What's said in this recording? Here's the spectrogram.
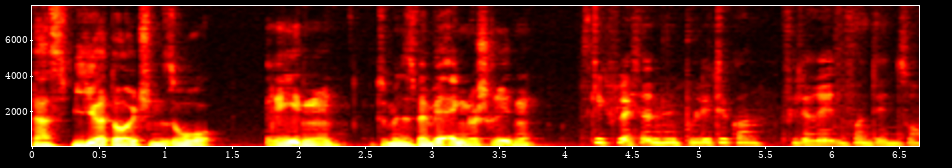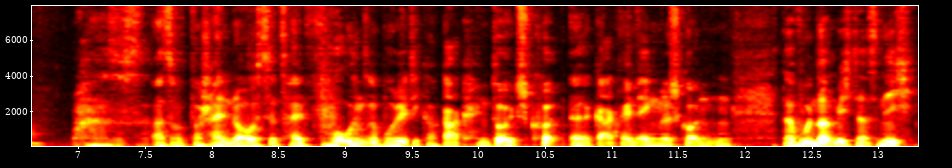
dass wir Deutschen so reden, zumindest wenn wir Englisch reden, liegt vielleicht an den Politikern. Viele reden von denen so. das ist also wahrscheinlich noch aus der Zeit, wo unsere Politiker gar kein Deutsch, äh, gar kein Englisch konnten. Da wundert mich das nicht.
